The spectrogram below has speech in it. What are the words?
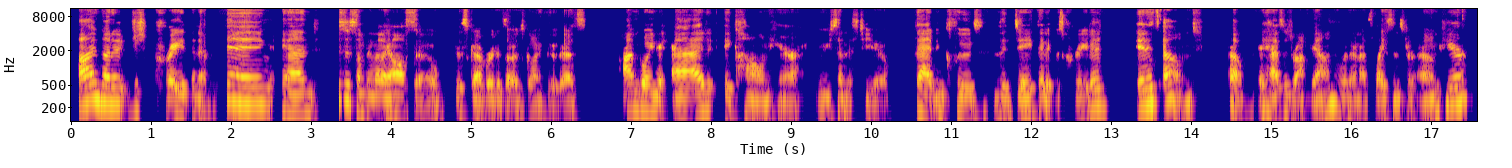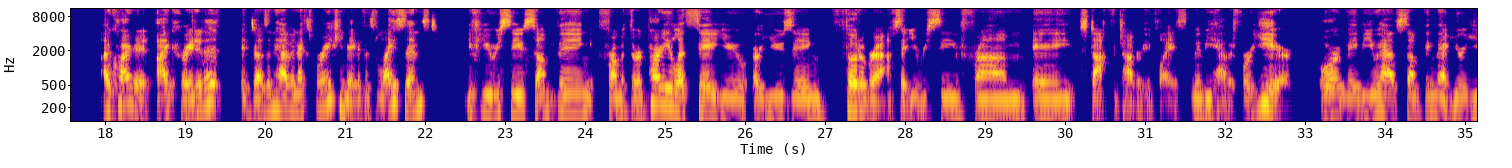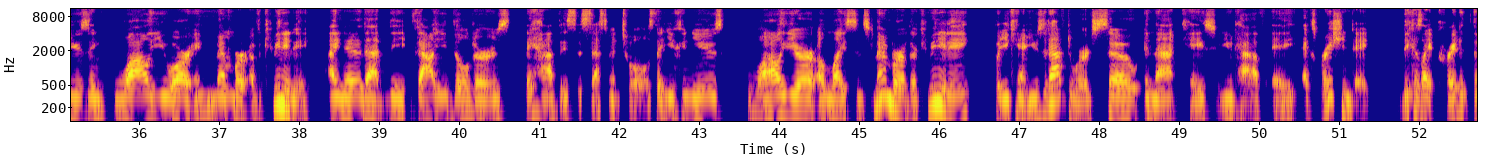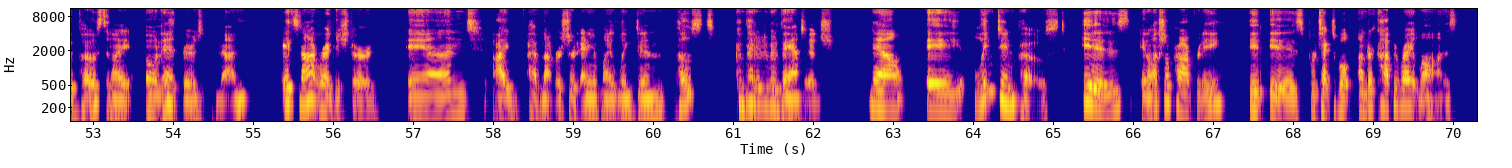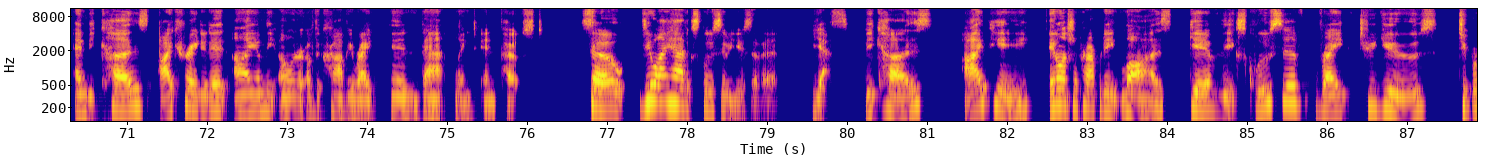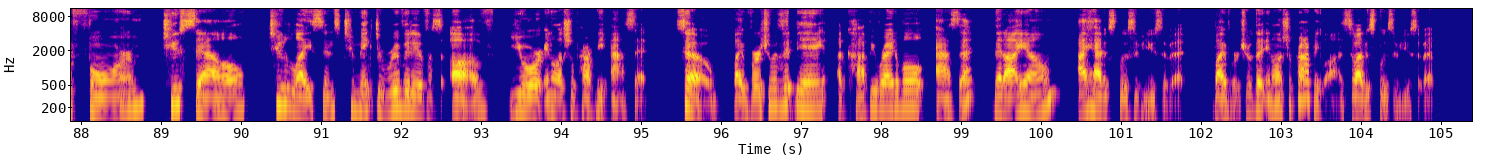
I'm going to just create an thing. And this is something that I also discovered as I was going through this. I'm going to add a column here. We send this to you that includes the date that it was created and it's owned. Oh, it has a drop down whether or not it's licensed or owned here. I acquired it. I created it. It doesn't have an expiration date. If it's licensed, if you receive something from a third party, let's say you are using photographs that you received from a stock photography place, maybe you have it for a year or maybe you have something that you're using while you are a member of a community. I know that the value builders, they have these assessment tools that you can use while you're a licensed member of their community, but you can't use it afterwards. So in that case, you'd have a expiration date. Because I created the post and I own it, there's none. It's not registered. And I have not registered any of my LinkedIn posts. Competitive advantage. Now, a LinkedIn post is intellectual property, it is protectable under copyright laws. And because I created it, I am the owner of the copyright in that LinkedIn post. So, do I have exclusive use of it? Yes, because IP, intellectual property laws, give the exclusive right to use, to perform, to sell, to license to make derivatives of your intellectual property asset. So, by virtue of it being a copyrightable asset that I own, I have exclusive use of it by virtue of the intellectual property laws. So, I have exclusive use of it.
